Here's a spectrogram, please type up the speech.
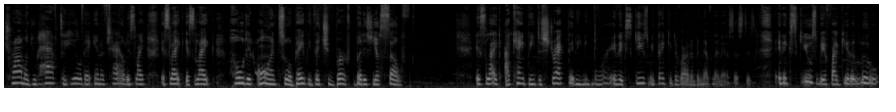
trauma you have to heal that inner child it's like it's like it's like holding on to a baby that you birthed but it's yourself it's like I can't be distracted anymore. And excuse me, thank you, divine and benevolent ancestors. And excuse me if I get a little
